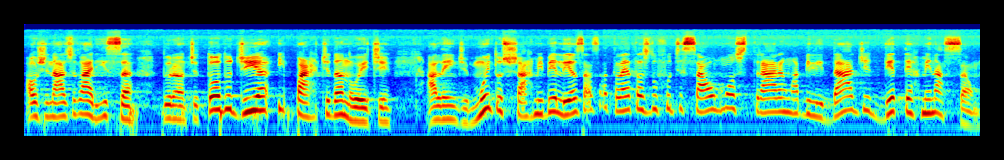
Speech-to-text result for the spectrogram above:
ao ginásio Larissa durante todo o dia e parte da noite. Além de muito charme e beleza, as atletas do futsal mostraram habilidade e determinação.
